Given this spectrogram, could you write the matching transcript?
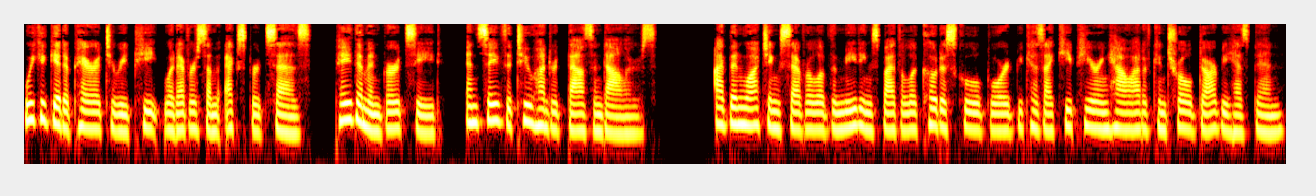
We could get a parrot to repeat whatever some expert says, pay them in birdseed, and save the $200,000. I've been watching several of the meetings by the Lakota School Board because I keep hearing how out of control Darbi has been,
